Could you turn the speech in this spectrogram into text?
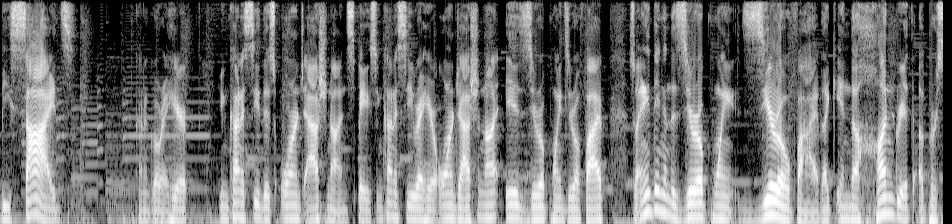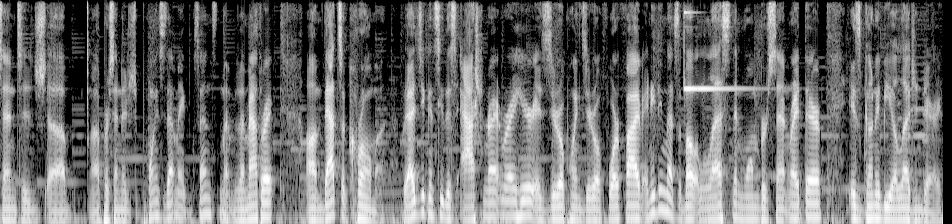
besides, kind of go right here you can kind of see this orange astronaut in space. You can kind of see right here, orange astronaut is 0.05. So anything in the 0.05, like in the hundredth of percentage uh, uh, percentage points, does that make sense? Is my math right? Um, that's a chroma. But as you can see, this astronaut right here is 0.045. Anything that's about less than 1% right there is going to be a legendary.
